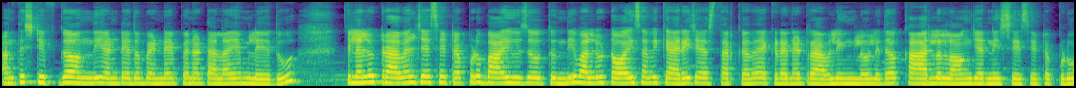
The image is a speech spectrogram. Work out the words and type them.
అంతే స్టిఫ్గా ఉంది. అంటే ఏదో బెండ్ అయిపోయినట్టు అలా ఏం లేదు. పిల్లలు ట్రావెల్ చేసేటప్పుడు బాగా యూజ్ అవుతుంది. వాళ్ళు టాయ్స్ అవి క్యారీ చేస్తారు కదా ఎక్కడైనా ట్రావెలింగ్లో లేదా కార్లో లాంగ్ జర్నీస్ చేసేటప్పుడు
